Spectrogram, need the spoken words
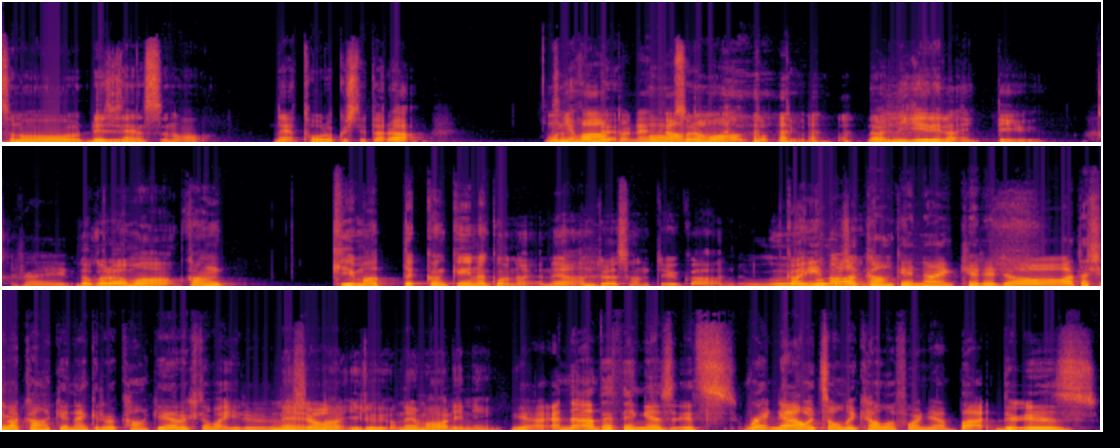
そのレジデンスのね、登録してたら、もう日本で、それねうんそれはもうアウトっていう。だから逃げれないっていう。だからまあ、関係、全く関係なくはないよね、アンドレアさんというか、外国今は。関係ないけれど、私は関係ないけど関係ある人はいるでね、しょう。ないるよね、周りに。Yeah, and the other thing is, it's right now it's only California, but there is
